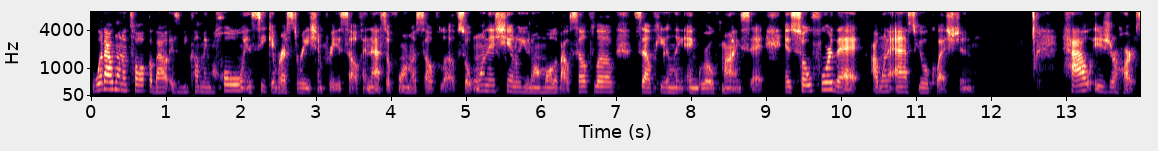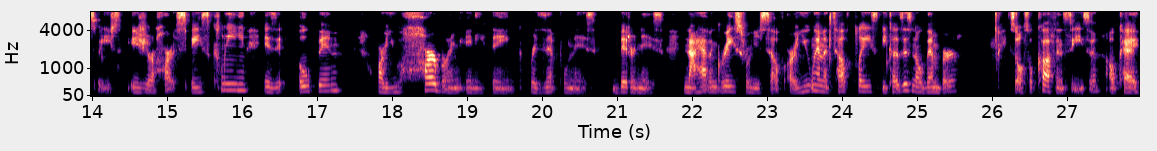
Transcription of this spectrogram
what i want to talk about is becoming whole and seeking restoration for yourself and that's a form of self-love so on this channel you know i'm all about self-love self-healing and growth mindset and so for that i want to ask you a question how is your heart space? Is your heart space clean? Is it open? Are you harboring anything? Resentfulness, bitterness, not having grace for yourself? Are you in a tough place because it's November? It's also cuffing season, okay?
